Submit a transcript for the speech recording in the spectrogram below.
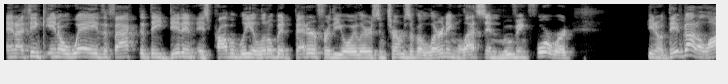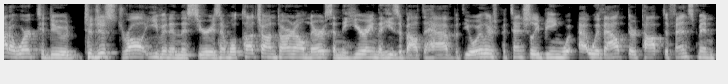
And I think in a way, the fact that they didn't is probably a little bit better for the Oilers in terms of a learning lesson moving forward. You know, they've got a lot of work to do to just draw even in this series. And we'll touch on Darnell Nurse and the hearing that he's about to have. But the Oilers potentially being w- without their top defenseman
